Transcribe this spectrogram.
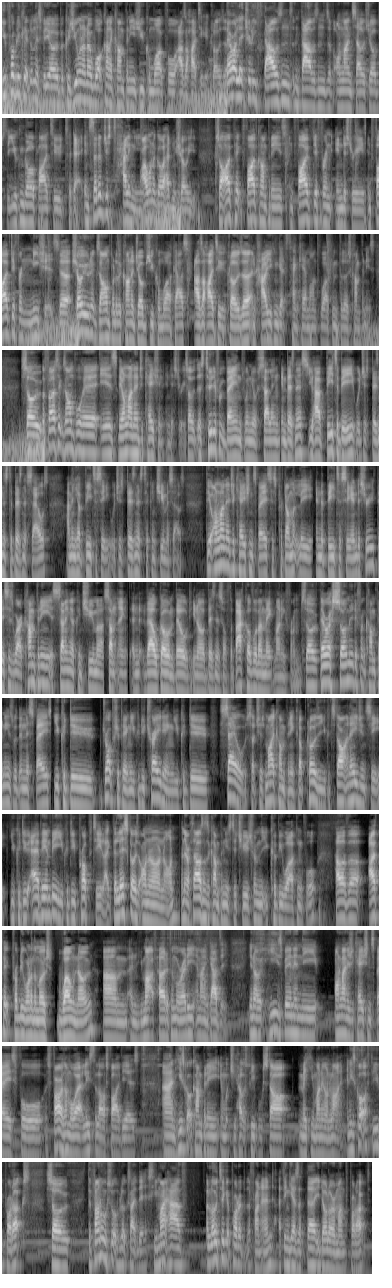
You probably clicked on this video because you want to know what kind of companies you can work for as a high ticket closer. There are literally thousands and thousands of online sales jobs that you can go apply to today. Instead of just telling you, I want to go ahead and show you. So I've picked five companies in five different industries, in five different niches to show you an example of the kind of jobs you can work as, as a high ticket closer and how you can get to 10K a month working for those companies. So the first example here is the online education industry. So there's two different veins when you're selling in business. You have B2B, which is business to business sales, and then you have B2C, which is business to consumer sales. The online education space is predominantly in the B2C industry. This is where a company is selling a consumer something and they'll go and build, you know, a business off the back of or they'll make money from. So there are so many different companies within this space. You could do drop shipping, you could do trading, you could do sales, such as my company, Club Closer. You could start an agency, you could do Airbnb, you could do property. Like the list goes on and on and on. And there are thousands of companies to choose from that you could be working for. However, I've picked probably one of the most well known, um, and you might have heard of him already, Iman Gadzhi. You know, he's been in the online education space for, as far as I'm aware, at least the last five years. And he's got a company in which he helps people start making money online. And he's got a few products. So the funnel sort of looks like this. He might have a low ticket product at the front end. I think he has a $30 a month product.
